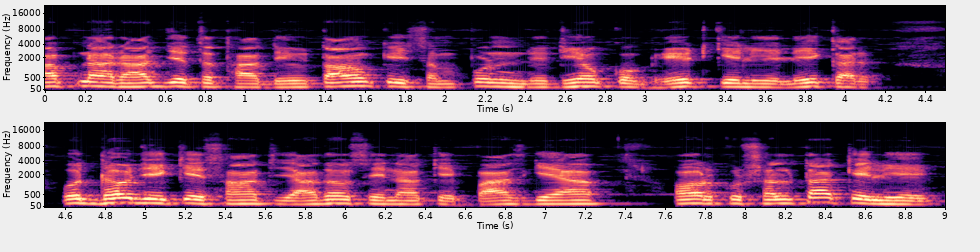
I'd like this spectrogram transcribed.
अपना राज्य तथा देवताओं की संपूर्ण निधियों को भेंट के लिए लेकर उद्धव जी के साथ यादव सेना के पास गया और कुशलता के लिए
